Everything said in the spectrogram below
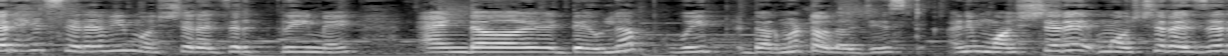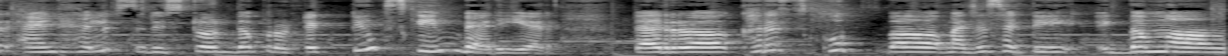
तर हे सेरावी मॉइश्चरायझर क्रीम आहे. अँड डेव्हलप विथ डर्मॅटॉलॉजिस्ट आणि moisture moisturiser and helps restore the protective skin barrier तर uh, खरंच खूप uh, माझ्यासाठी एकदम uh,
